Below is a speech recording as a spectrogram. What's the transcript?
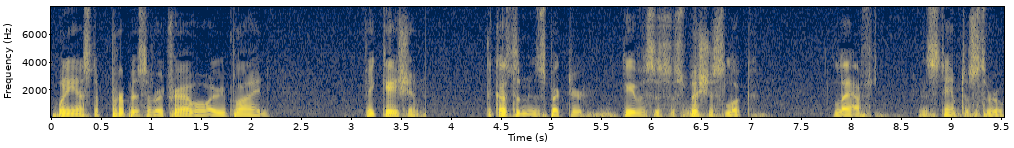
When he asked the purpose of our travel, I replied, Vacation. The customs inspector gave us a suspicious look laughed, and stamped us through.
